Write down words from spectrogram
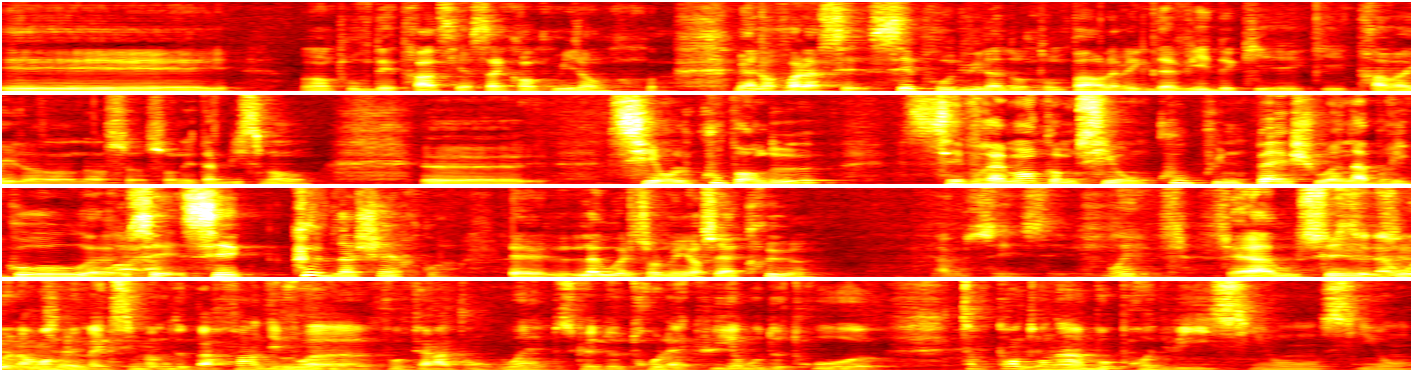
Et on en trouve des traces il y a 50 000 ans. Mais alors voilà, ces, produits-là dont on parle avec David, qui, qui travaille dans, dans son, son établissement, euh, si on le coupe en deux, c'est vraiment comme si on coupe une pêche ou un abricot. euh, Voilà. C'est c'est que de la chair, quoi. Euh, Là où elles sont le meilleur, c'est à cru. Hein. C'est, c'est- oui. C'est là où c'est. C'est là où elle rentre le maximum de parfum. Des fois, il faut faire attention. Ouais, parce que de trop la cuire ou de trop. euh, tant- quand on a un beau produit, si on, si on,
